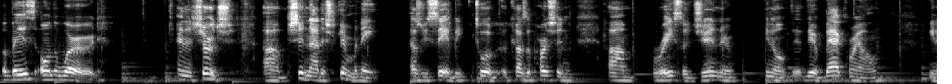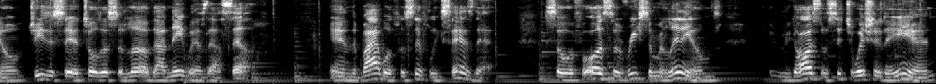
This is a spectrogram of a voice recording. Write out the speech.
but based on the Word. And the church um, should not discriminate, as we said, because a person, um, race or gender, you know, their, their background. You know, Jesus said, told us to love thy neighbor as thyself. And the Bible specifically says that. So for us to reach the millenniums, regardless of the situation they're in,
